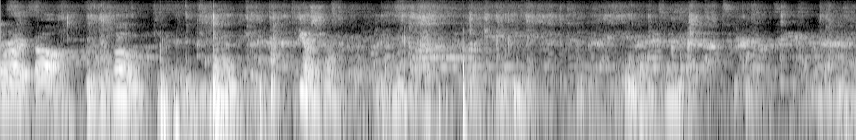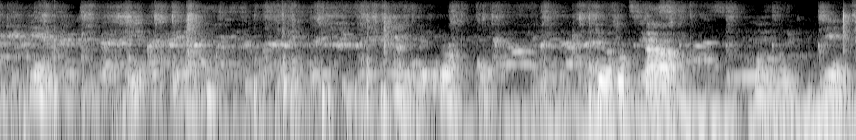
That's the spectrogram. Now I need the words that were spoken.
取られた、うん、うん、よいしょ。気を取った。こういて。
